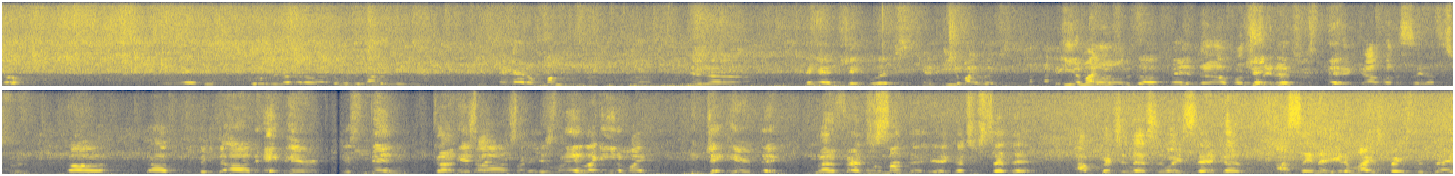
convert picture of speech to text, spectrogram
You know? It had this. It was another. Uh, it was another meme. It had a monkey, and uh, they had Jake lips and Edomite lips. The Edomite Oh. lips was uh, thin. Yeah, I was about to Jake that. lips was thick. I was about to say that's true. Uh, uh, the, the, uh, the ape hair is thin. And, It's like, uh, it's like it's thin like an Edomite, and Jake hair thick. Matter of fact, you said that. Yeah, that you said that. I'm picturing that shit what he said because I seen the Edomite's face today.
